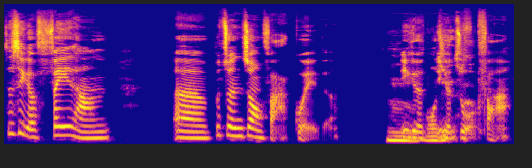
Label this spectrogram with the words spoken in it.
这是一个非常呃不尊重法规的一个一个做法，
